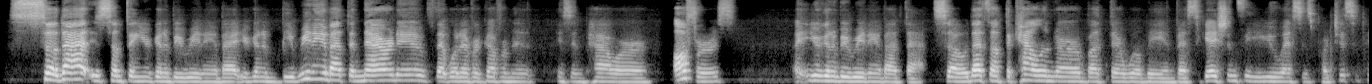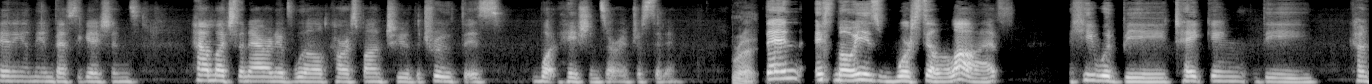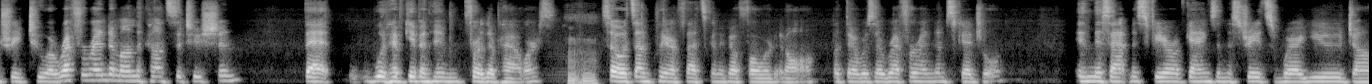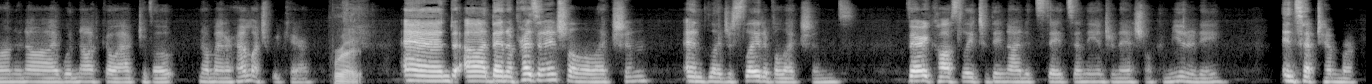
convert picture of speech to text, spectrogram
So that is something you're going to be reading about. You're going to be reading about the narrative that whatever government is in power offers. Uh, you're going to be reading about that. So that's not the calendar, but there will be investigations. The U.S. is participating in the investigations how much the narrative will correspond to the truth is what Haitians are interested in. Right. Then, if Moise were still alive, he would be taking the country to a referendum on the Constitution that would have given him further powers. Mm-hmm. So it's unclear if that's going to go forward at all. But there was a referendum scheduled in this atmosphere of gangs in the streets where you, John, and I would not go out to vote, no matter how much we care. Right and uh, then a presidential election and legislative elections, very costly to the United States and the international community in September.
